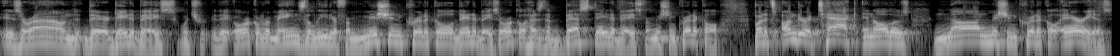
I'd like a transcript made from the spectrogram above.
is around their database, which the Oracle remains the leader for mission critical database. Oracle has the best database for mission critical, but it's under attack in all those non-mission critical areas.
